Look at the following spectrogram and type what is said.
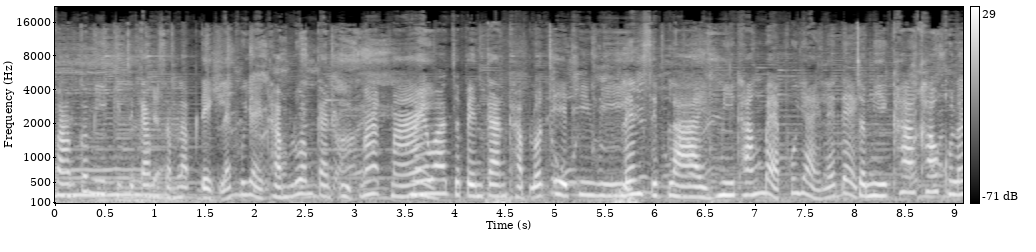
ฟาร์มก็มีกิจกรรมสำหรับเด็กและผู้ใหญ่ทำร่วมกันอีกมากมาย ไม่ว่าจะเป็นการขับรถ ATV เล่นซิปไลน์มีทั้งแบบผู้ใหญ่และเด็ก จะมีค่าเข้าคนละ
